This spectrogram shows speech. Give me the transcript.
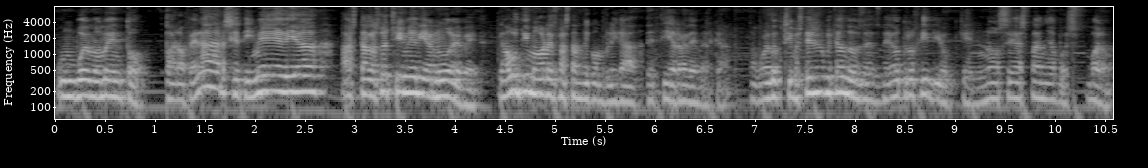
un buen momento para operar, 7 y media, hasta las 8 y media, 9. La última hora es bastante complicada de cierre de mercado. ¿De acuerdo? Si me estáis escuchando desde otro sitio que no sea España, pues bueno,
